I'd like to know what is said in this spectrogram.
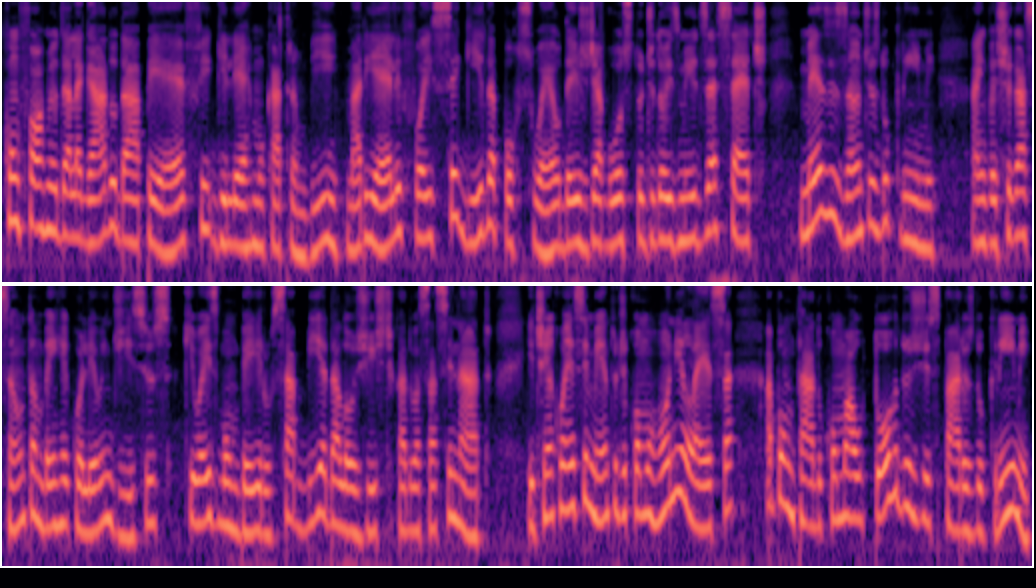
Conforme o delegado da APF, Guilhermo Catrambi, Marielle foi seguida por Suel desde agosto de 2017, meses antes do crime. A investigação também recolheu indícios que o ex-bombeiro sabia da logística do assassinato e tinha conhecimento de como Rony Lessa, apontado como autor dos disparos do crime,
